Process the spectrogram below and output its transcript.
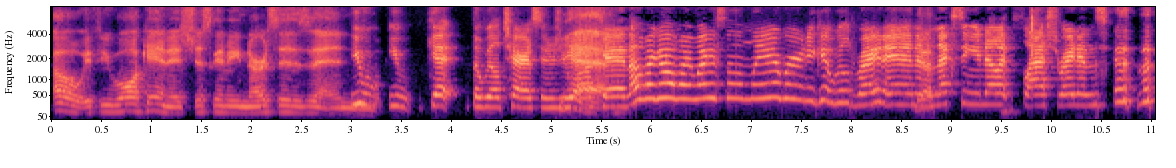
oh, if you walk in, it's just gonna be nurses and you you get the wheelchair as soon as you Yeah. walk in. Oh my god, my wife's in labor, and you get wheeled right in, and the next thing you know, it flashed right into the,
